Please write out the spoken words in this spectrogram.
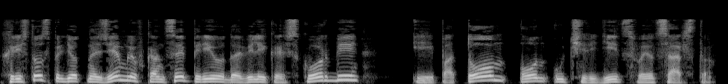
Христос придет на землю в конце периода великой скорби, и потом Он учредит свое царство.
